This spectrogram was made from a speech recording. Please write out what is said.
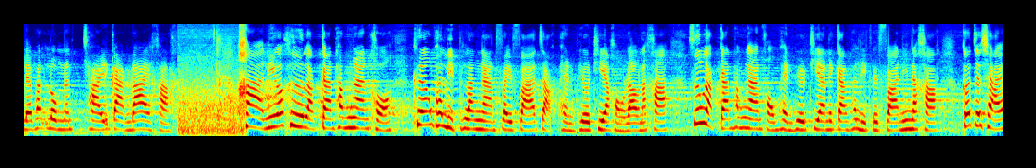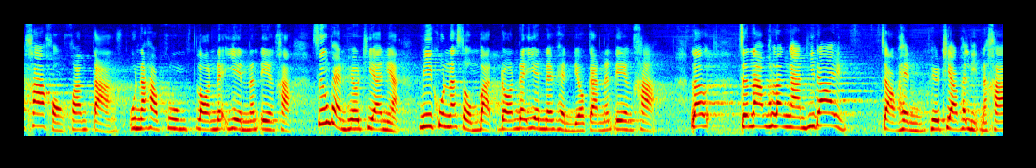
และพัดลมนั้นใช้การได้ค่ะ ค่ะนี่ก็คือหลักการทำงานของเครื่องผลิตพลังงานไฟฟ้าจากแผ่นเพลเทียของเรานะคะ ซึ่งหลักการทำงานของแผ่นเพลเทียในการผลิตไฟฟ้านี่นะคะ ก็จะใช้ค่าของความต่างอุณหภูมิร้อนและเย็นนั่นเองค่ะ ซึ่งแผ่นเพลเทียเนี่ยมีคุณสมบัติร้อนและเย็นในแผ่นเดียวกันนั่นเองค่ะเราจะนำพลังงานที่ได้ จากแผ่นเพลเทียผลิตนะคะ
